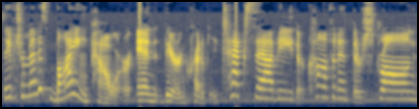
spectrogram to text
they have tremendous buying power and they're incredibly tech savvy, they're confident, they're strong.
